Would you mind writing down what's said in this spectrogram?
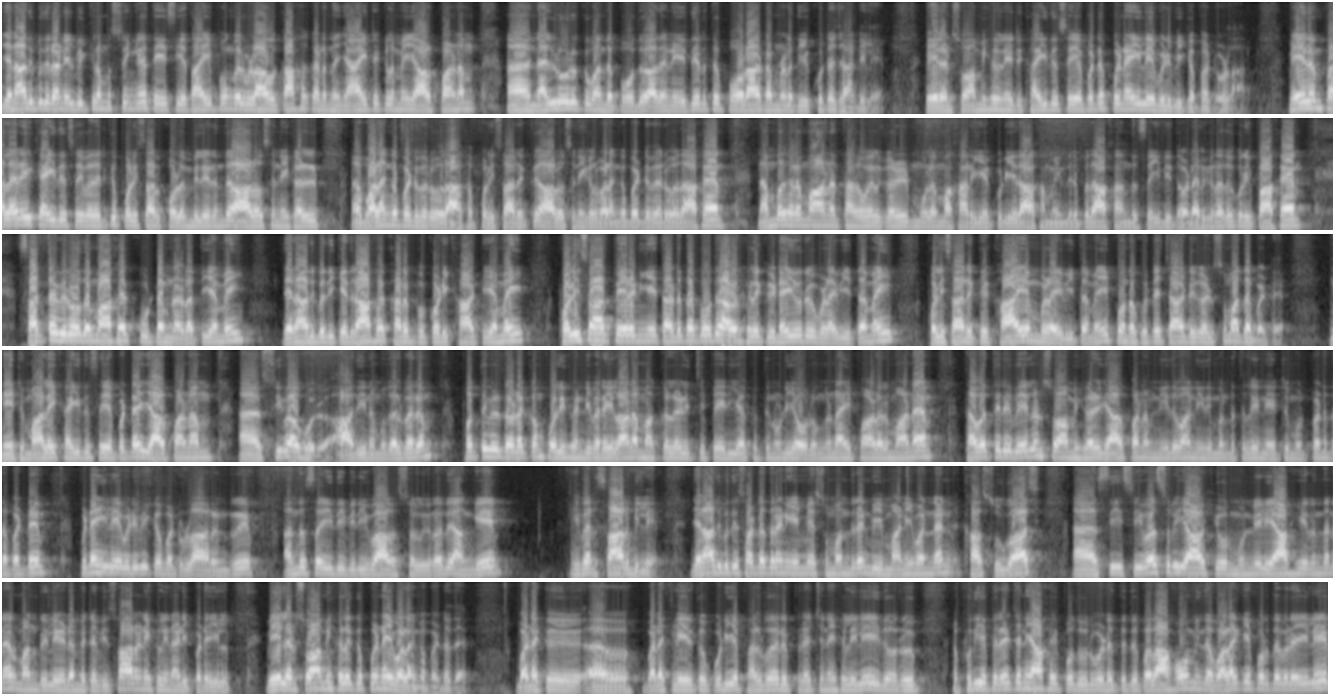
ஜனாதிபதி ரணில் விக்ரமசிங்க தேசிய தாய்ப்பொங்கல் விழாவுக்காக கடந்த ஞாயிற்றுக்கிழமை யாழ்ப்பாணம் நல்லூருக்கு வந்தபோது அதனை எதிர்த்து போராட்டம் நடத்திய குற்றச்சாட்டிலே வேலன் சுவாமிகள் நேற்று கைது செய்யப்பட்டு பிணையிலே விடுவிக்கப்பட்டுள்ளார். மேலும் பலரை கைது செய்வதற்கு போலீசார் கொழும்பிலிருந்து ஆலோசனைகள் வழங்கப்பட்டு வருவதாக போலீசாருக்கு ஆலோசனைகள் வழங்கப்பட்டு வருவதாக நம்பகரமான தகவல்கள் மூலமாக அறியக்கூடியதாக அமைந்திருப்பதாக அந்த செய்தி தொடர்கிறது. குறிப்பாக சட்டவிரோதமாக கூட்டம் நடத்தியமை ஜனாதிபதிக்கு எதிராக கருப்பு கொடி காட்டியமை போலீசார் பேரணியை தடுத்தபோது அவர்களுக்கு இடையூறு விளைவித்தமை போலீசாருக்கு காயம் விளைவித்தமை போன்ற குற்றச்சாட்டுகள் சுமத்தப்பட்டு நேற்று மாலை கைது செய்யப்பட்ட யாழ்ப்பாணம் சிவகுரு ஆதீன முதல்வரும் பொத்துவில் தொடக்கம் பொலிகண்டி வரையிலான மக்கள் எழுச்சி பேரியக்கத்தினுடைய ஒருங்கிணைப்பாளருமான தவத்திரு வேலன் சுவாமிகள் யாழ்ப்பாணம் நீதவான் நீதிமன்றத்தில் நேற்று முற்படுத்தப்பட்டு பிணையிலே விடுவிக்கப்பட்டுள்ளார் என்று அந்த செய்தி விரிவாக சொல்கிறது. அங்கே இவர் சார்பிலே. ஜனாதிபதி சட்டத்தரணி M. A. Sumanthiran V. Manivannan க. சுகாஷ் சி. சிவஸ்ரீ ஆகியோர் முன்னிலையாக இருந்தனர். மன்றில் இடம்பெற்ற விசாரணைகளின் அடிப்படையில் வேலன் சுவாமிகளுக்கு பிணை வழங்கப்பட்டது. வடக்கு வடக்கில் இருக்கக்கூடிய பல்வேறு பிரச்சனைகளிலே இது ஒரு புதிய பிரச்சனையாக இப்போது உருவெடுத்திருப்பதாகவும் இந்த வழக்கை பொறுத்தவரையிலே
